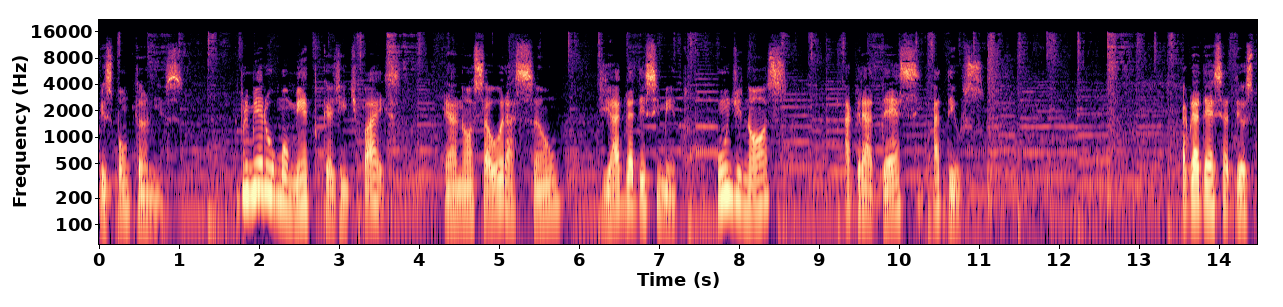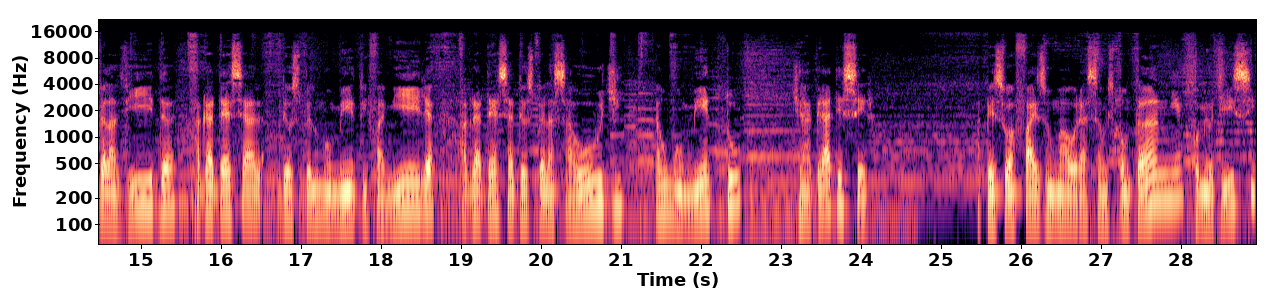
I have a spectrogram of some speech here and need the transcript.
espontâneas. O primeiro momento que a gente faz é a nossa oração de agradecimento. Um de nós agradece a Deus. Agradece a Deus pela vida, agradece a Deus pelo momento em família, agradece a Deus pela saúde. É um momento de agradecer. A pessoa faz uma oração espontânea, como eu disse,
